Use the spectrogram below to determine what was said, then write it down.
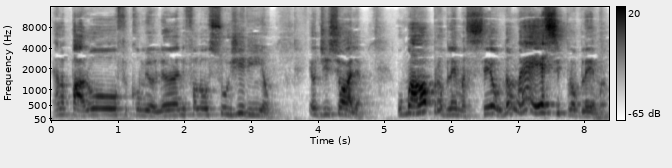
Ela parou, ficou me olhando e falou: surgiriam. Eu disse: olha, o maior problema seu não é esse problema,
